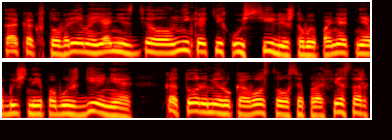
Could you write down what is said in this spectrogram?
так как в то время я не сделал никаких усилий, чтобы понять необычные побуждения, которыми руководствовался профессор,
